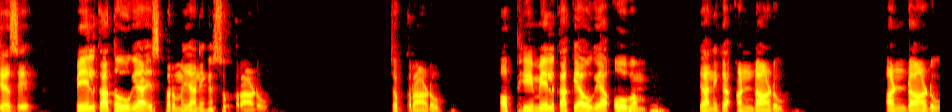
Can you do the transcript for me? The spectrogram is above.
जैसे मेल का तो हो गया स्पर्म, यानी कि शुक्राणु। शुक्राणु। और फीमेल का क्या हो गया? ओवम, यानी कि अंडाणु। अंडाणु।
